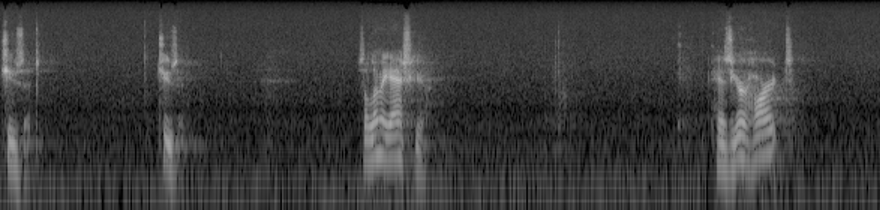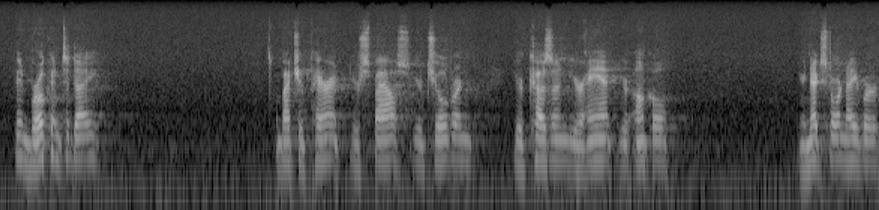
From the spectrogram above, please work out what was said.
choose it. Choose it. So let me ask you Has your heart been broken today? About your parent, your spouse, your children, your cousin, your aunt, your uncle? your next door neighbor,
